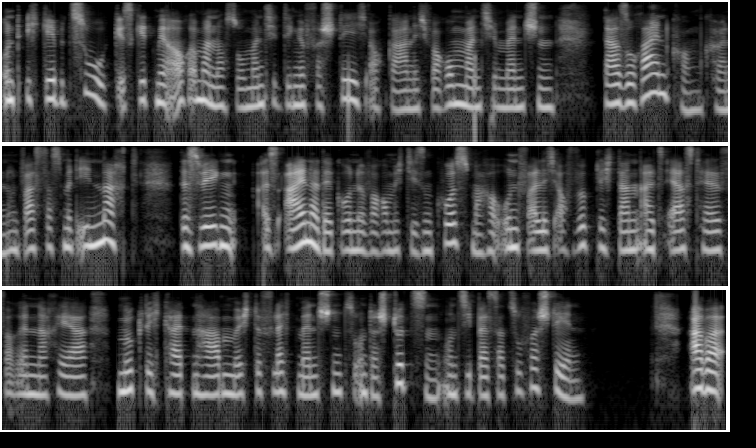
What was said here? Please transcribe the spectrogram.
Und ich gebe zu, es geht mir auch immer noch so, manche Dinge verstehe ich auch gar nicht, warum manche Menschen da so reinkommen können und was das mit ihnen macht. Deswegen ist einer der Gründe, warum ich diesen Kurs mache und weil ich auch wirklich dann als Ersthelferin nachher Möglichkeiten haben möchte, vielleicht Menschen zu unterstützen und sie besser zu verstehen. Aber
